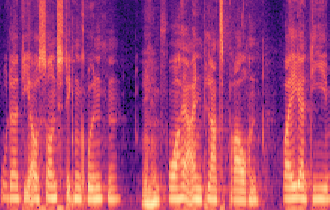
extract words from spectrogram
oder die aus sonstigen Gründen mhm. vorher einen Platz brauchen. Weil ja die,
